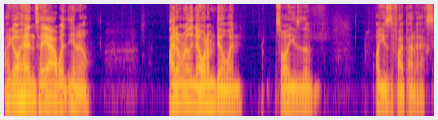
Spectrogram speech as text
I go ahead and say, "Yeah, what you know." I don't really know what I'm doing, so I'll use the, I'll use the five pound axe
